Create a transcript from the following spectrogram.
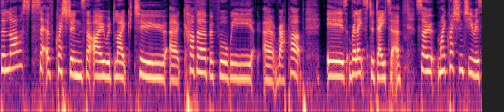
the last set of questions that I would like to uh, cover before we uh, wrap up is relates to data. So my question to you is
